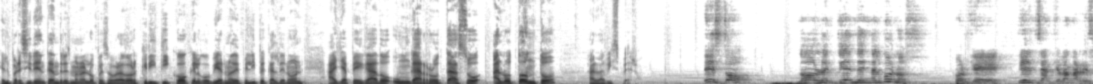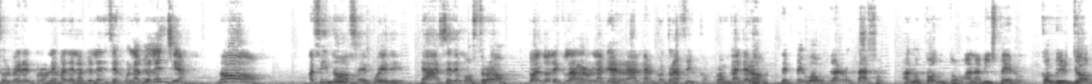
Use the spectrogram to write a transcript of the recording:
el presidente Andrés Manuel López Obrador criticó que el gobierno de Felipe Calderón haya pegado un garrotazo a lo tonto al avispero. Esto no lo entienden algunos, porque piensan que van a resolver el problema de la violencia con la violencia. No, Así no se puede. Ya se demostró cuando declararon la guerra al narcotráfico con Calderón. Le pegó un garrotazo a lo tonto, al avispero. Convirtió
